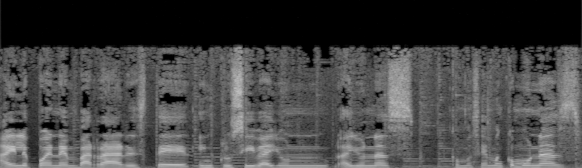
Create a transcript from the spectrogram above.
ahí le pueden embarrar este inclusive hay un hay unas ¿cómo se llaman? como unas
